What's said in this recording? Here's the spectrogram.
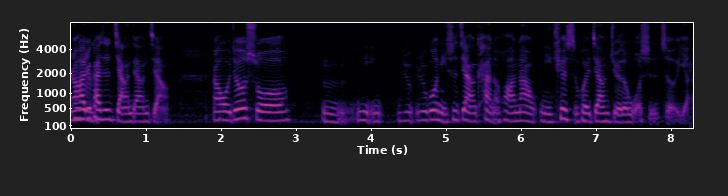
然后他就开始讲讲讲，然后我就说：“嗯，你如如果你是这样看的话，那你确实会这样觉得我是这样。”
